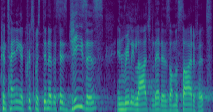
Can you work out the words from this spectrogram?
containing a Christmas dinner that says Jesus in really large letters on the side of it,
